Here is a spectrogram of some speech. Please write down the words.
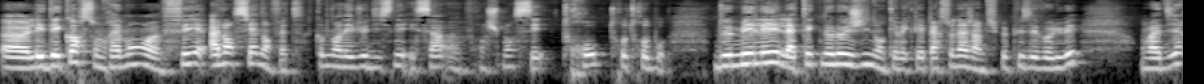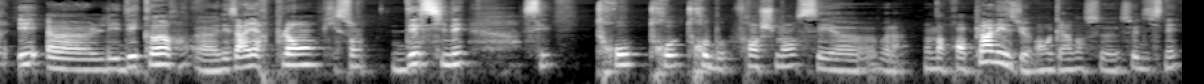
les décors sont vraiment faits à l'ancienne, en fait, comme dans les vieux Disney. Et ça, franchement, c'est trop, trop, trop beau. De mêler la technologie, donc avec les personnages un petit peu plus évolués, on va dire, et les décors, les arrière-plans qui sont dessinés. C'est trop, trop, trop beau. Franchement, c'est euh, voilà, on en prend plein les yeux en regardant ce, Disney.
